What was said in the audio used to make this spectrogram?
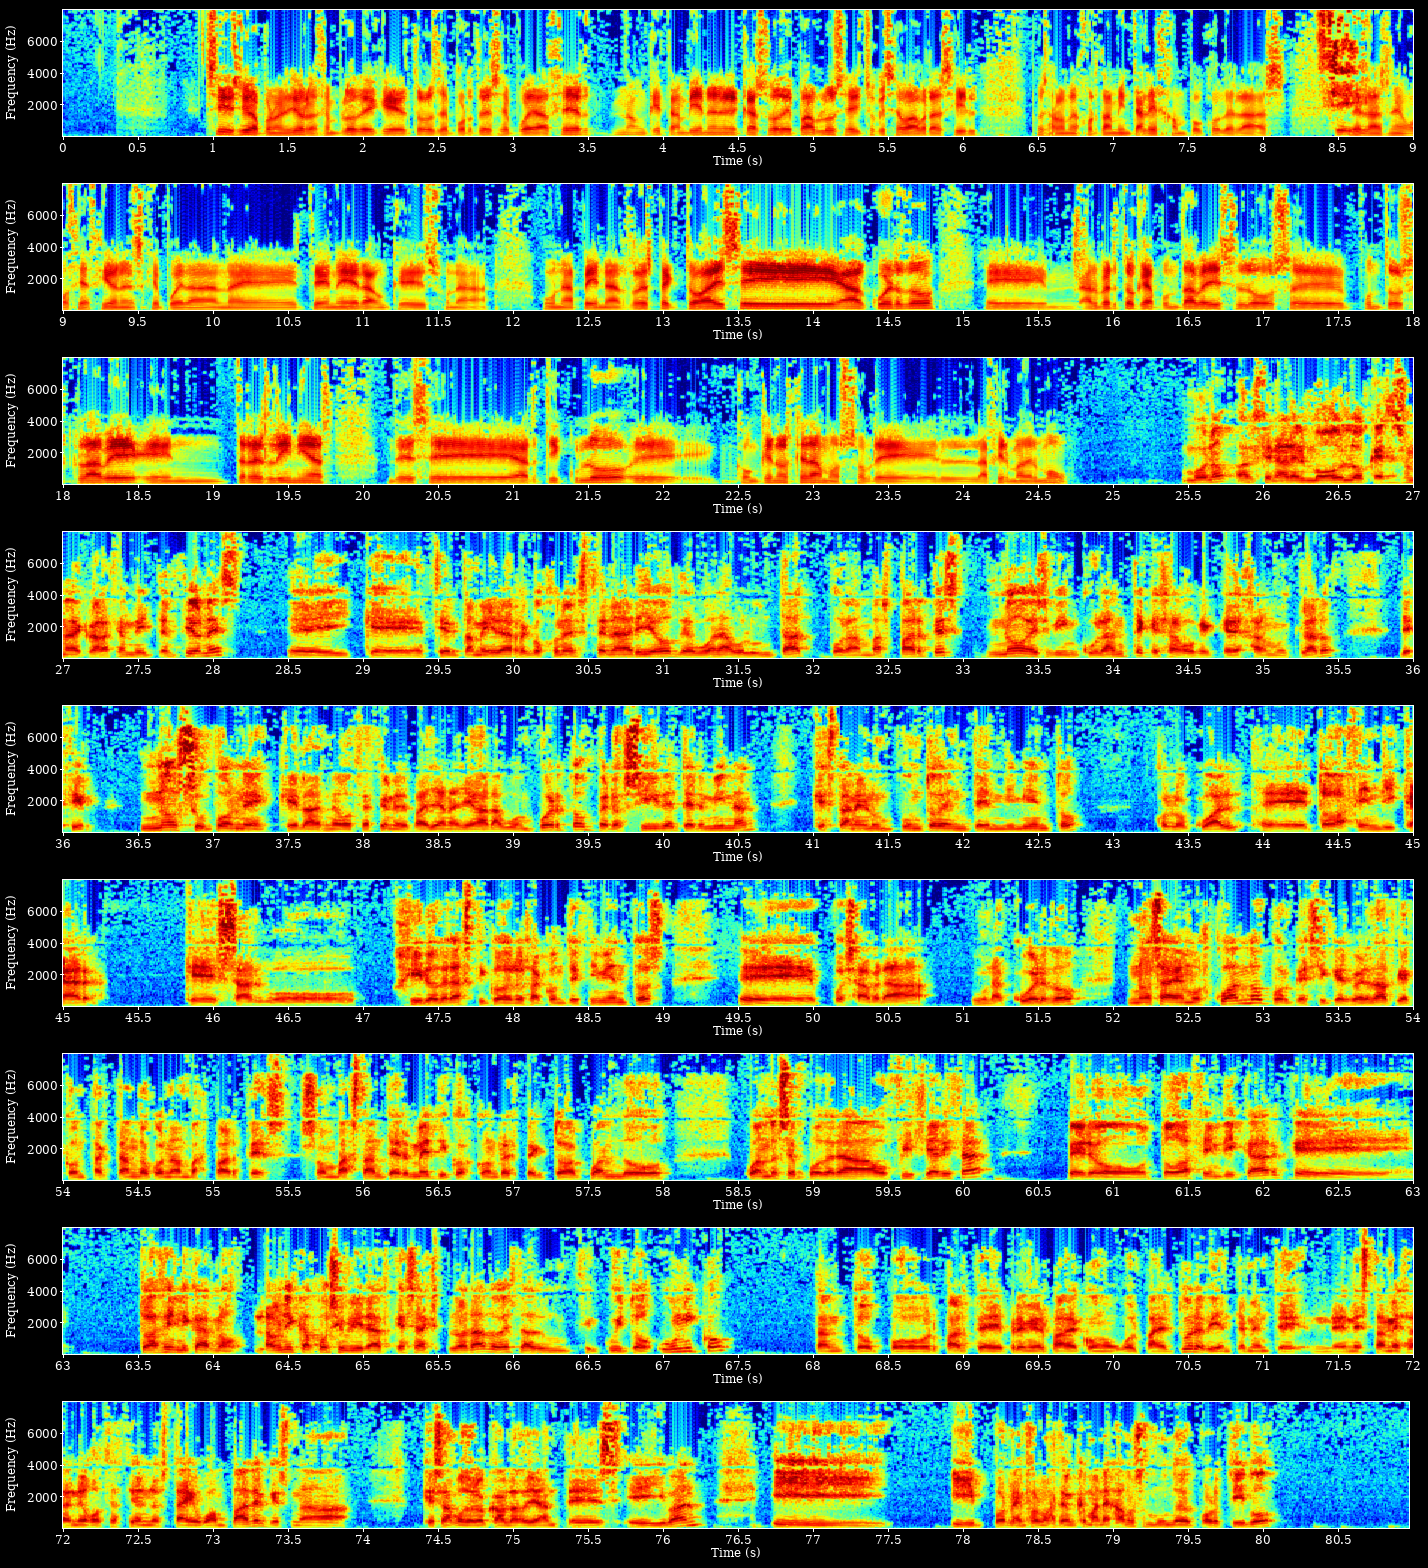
Sí, sí, voy a poner yo el ejemplo de que otros deportes se puede hacer, aunque también en el caso de Pablo se ha dicho que se va a Brasil, pues a lo mejor también te aleja un poco de las de las negociaciones que puedan eh, tener, aunque es una una pena. Respecto a ese acuerdo, eh, Alberto, que apuntabais los eh, puntos clave en tres líneas de ese artículo, ¿con qué nos quedamos sobre la firma del MOU? Bueno, al final el MOU lo que es es una declaración de intenciones eh, y que en cierta medida recoge un escenario de buena voluntad por ambas partes. No es vinculante, que es algo que hay que dejar muy claro. Es decir, no supone que las negociaciones vayan a llegar a buen puerto, pero sí determinan que están en un punto de entendimiento, con lo cual eh, todo hace indicar que, salvo giro drástico de los acontecimientos, eh, pues habrá un acuerdo. No sabemos cuándo, porque sí que es verdad que contactando con ambas partes son bastante herméticos con respecto a cuándo cuándo se podrá oficializar, pero todo hace indicar que, todo hace indicar, no, la única posibilidad que se ha explorado es la de un circuito único, tanto por parte de Premier Padel como World Padel Tour. Evidentemente, en esta mesa de negociación no está Iwan Padel, que es una, que es algo de lo que ha hablado ya antes Iván, y, y por la información que manejamos en el mundo deportivo,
